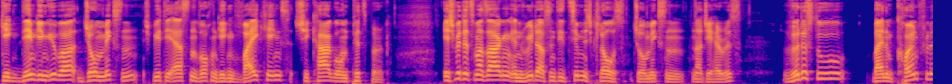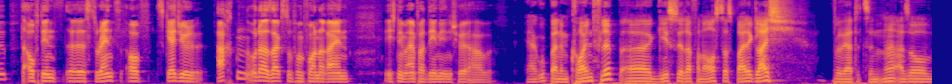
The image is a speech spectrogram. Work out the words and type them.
Gegen dem gegenüber, Joe Mixon spielt die ersten Wochen gegen Vikings, Chicago und Pittsburgh. Ich würde jetzt mal sagen, in Readout sind die ziemlich close, Joe Mixon, Najee Harris. Würdest du bei einem Coinflip auf den äh, Strength of Schedule achten oder sagst du von vornherein, ich nehme einfach den, den ich höher habe? Ja gut, bei einem Coinflip äh, gehst du ja davon aus, dass beide gleich bewertet sind. Ne? Also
